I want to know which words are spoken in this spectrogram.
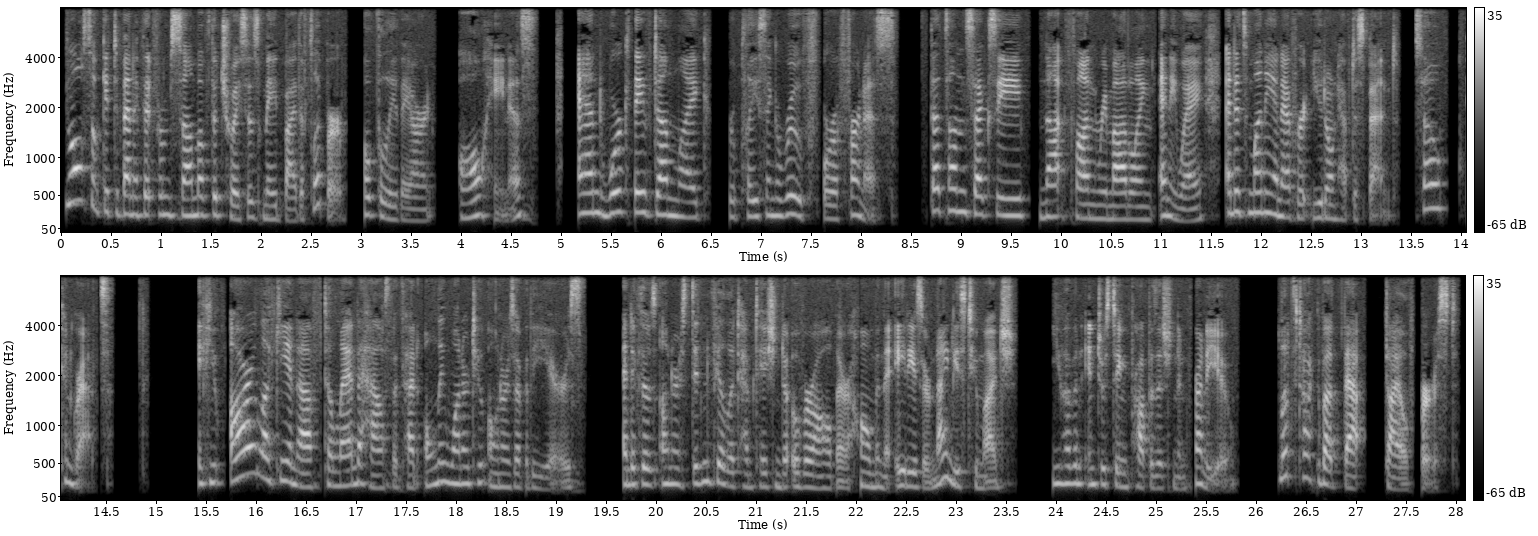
You also get to benefit from some of the choices made by the flipper. Hopefully, they aren't all heinous, and work they've done like replacing a roof or a furnace. That's unsexy, not fun remodeling anyway, and it's money and effort you don't have to spend. So, congrats. If you are lucky enough to land a house that's had only one or two owners over the years, and if those owners didn't feel the temptation to overhaul their home in the 80s or 90s too much, you have an interesting proposition in front of you. Let's talk about that style first.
